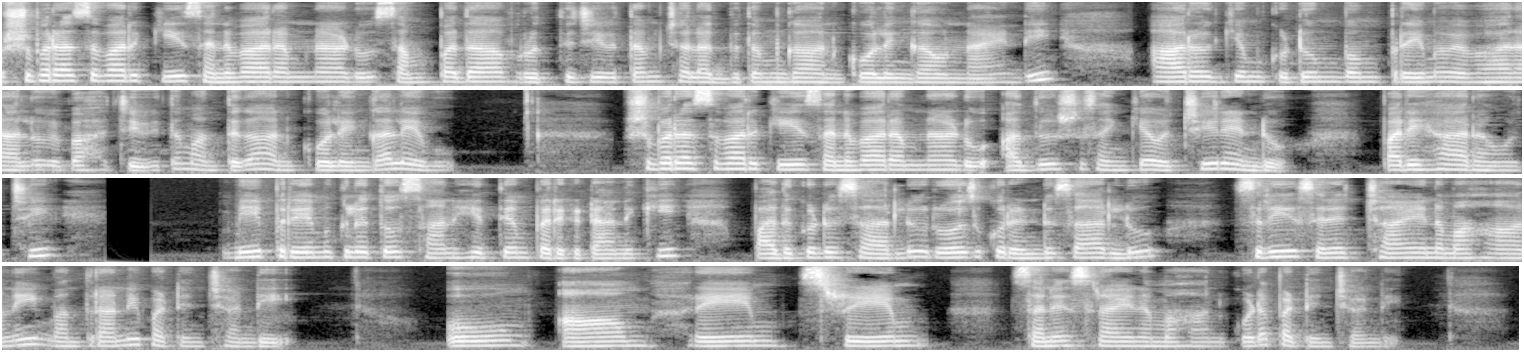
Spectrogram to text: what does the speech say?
వృషభరాశి వారికి శనివారం నాడు సంపద వృత్తి జీవితం చాలా అద్భుతంగా అనుకూలంగా ఉన్నాయండి. ఆరోగ్యం కుటుంబం ప్రేమ వ్యవహారాలు వివాహ జీవితం అంతగా అనుకూలంగా లేవు. వృషభరాశి వారికి శనివారం నాడు అదృష్ట సంఖ్య వచ్చి రెండు. పరిహారం వచ్చి మీ ప్రేమికులతో సాన్నిహిత్యం పెరగటానికి పదకొండు సార్లు రోజుకు రెండు సార్లు శ్రీ శనిచ్ఛాయ నమః అని మంత్రాన్ని పఠించండి. ఓం ఆం హ్రేం శ్రేం శనేశ్రాయ నమః అని కూడా పఠించండి.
